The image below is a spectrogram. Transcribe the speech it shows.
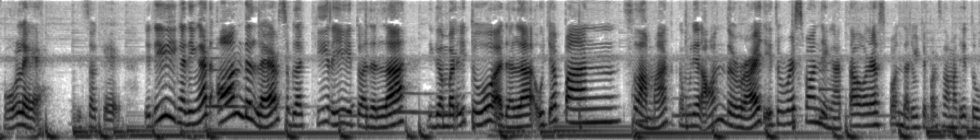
boleh. It's okay. Jadi ingat-ingat on the left sebelah kiri itu adalah di gambar itu adalah ucapan selamat, kemudian on the right itu responding atau respon dari ucapan selamat itu.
